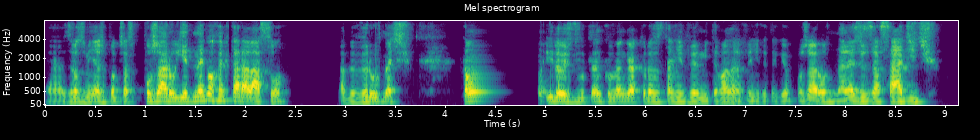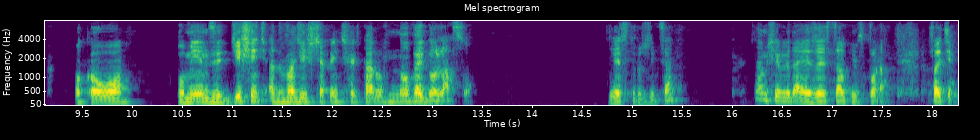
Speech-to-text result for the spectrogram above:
e, zrozumienia, że podczas pożaru jednego hektara lasu, aby wyrównać tą ilość dwutlenku węgla, która zostanie wyemitowana w wyniku takiego pożaru, należy zasadzić około pomiędzy 10 a 25 hektarów nowego lasu. Jest różnica? Nam się wydaje, że jest całkiem spora. Słuchajcie,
